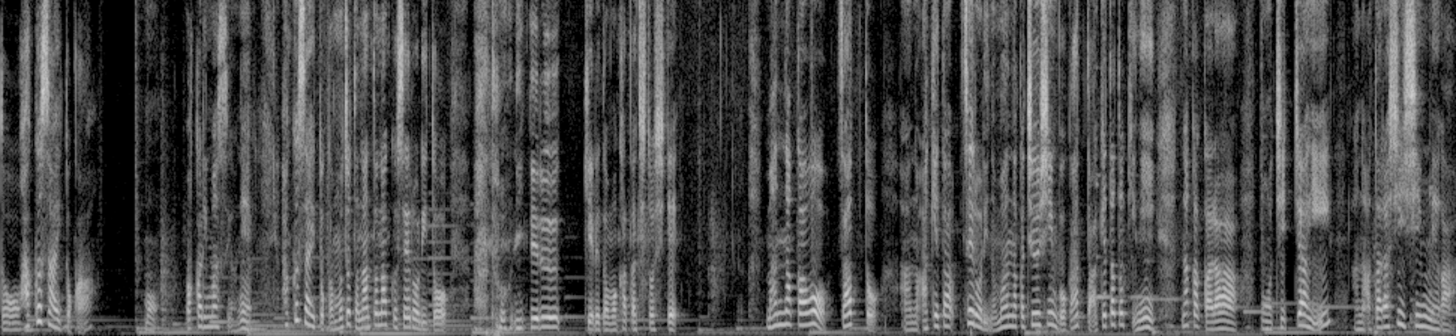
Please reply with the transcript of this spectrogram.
と、白菜とかも分かりますよね。白菜とかもちょっとなんとなくセロリとあの似てるけれども形として。真ん中をざっとあの開けたセロリの真ん中中心部をガッと開けた時に中からもうちっちゃいあの新しい新芽が、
